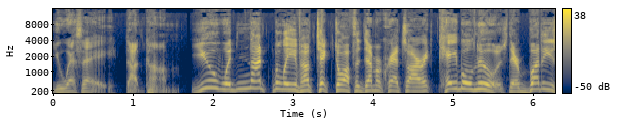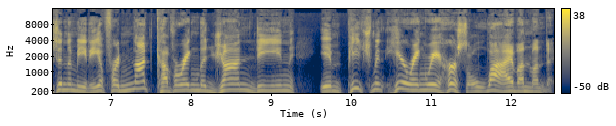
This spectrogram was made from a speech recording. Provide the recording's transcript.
simplisafeusa.com. You would not believe how ticked off the Democrats are at cable news, their buddies in the media, for not covering the John Dean impeachment hearing rehearsal live on Monday.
